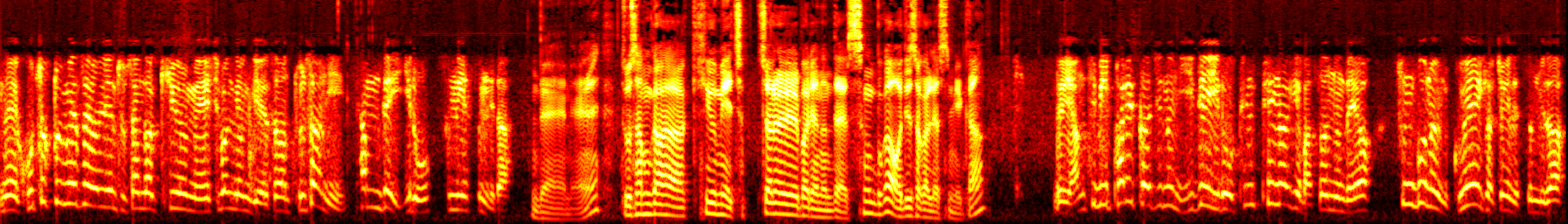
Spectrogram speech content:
네, 고척돔에서 열린 두산과 키움의 시범 경기에선 두산이 3대 2로 승리했습니다. 네 네. 두산과 키움이 접전을 벌였는데 승부가 어디서 갈렸습니까? 네, 양 팀이 8회까지는 2대 2로 팽팽하게 맞섰는데요. 승부는 9회에 결정이 됐습니다.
